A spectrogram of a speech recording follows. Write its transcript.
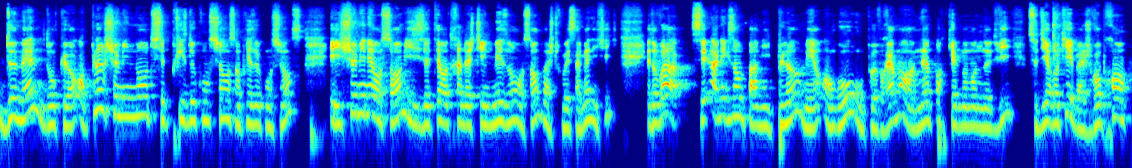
d'eux-mêmes, donc euh, en plein cheminement, tu sais, de prise de conscience en prise de conscience, et ils cheminaient ensemble, ils étaient en train d'acheter une maison ensemble, je trouvais ça magnifique. Et donc voilà, c'est un exemple parmi plein, mais en gros, on peut vraiment à n'importe quel moment de notre vie se dire, OK, bah, je reprends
